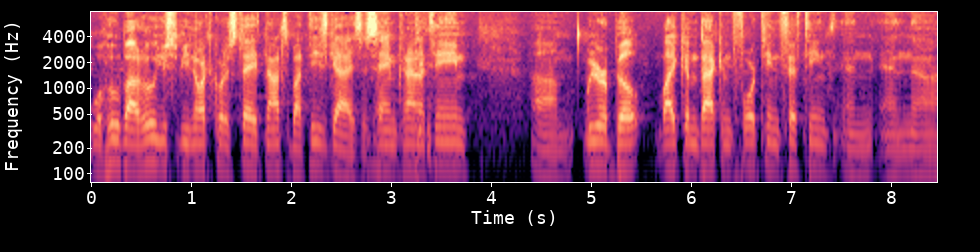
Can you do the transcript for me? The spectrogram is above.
well, who about who? It used to be North Dakota State. Now it's about these guys, the same kind of team. Um, we were built like them back in 14, 15, and and uh,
